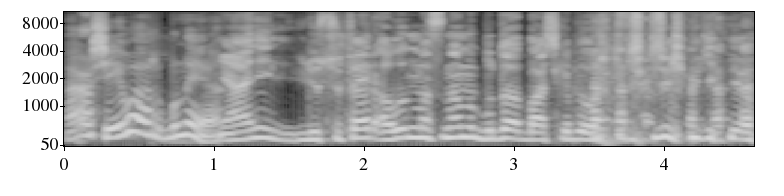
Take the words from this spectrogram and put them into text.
Her şey var. Bu ne ya? Yani Lucifer alınmasın ama bu da başka bir orospu çocuğu gibi geliyor.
